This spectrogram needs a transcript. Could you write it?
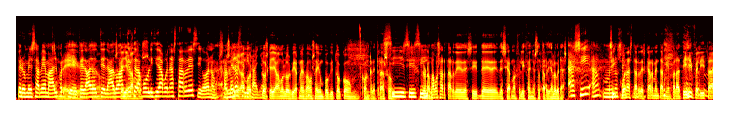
pero me sabe mal Hombre, porque te he dado, te he dado antes de la publicidad buenas tardes. Digo, bueno, pues al menos llegamos- feliz año. Los que llegamos los viernes vamos ahí un poquito con, con retraso. Sí, sí, sí. Pero nos vamos a hartar de, desearnos feliz año esta tarde, ya lo verás. Ah, sí, ah, Sí, no sé. buenas tardes, Carmen, también para ti. Feliz Vale,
